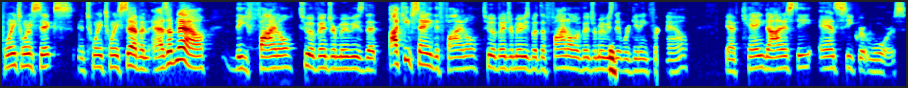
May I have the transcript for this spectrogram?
2026 and 2027, as of now, the final two Avenger movies that I keep saying the final two Avenger movies, but the final Avenger movies that we're getting for now. You have Kang Dynasty and Secret Wars.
